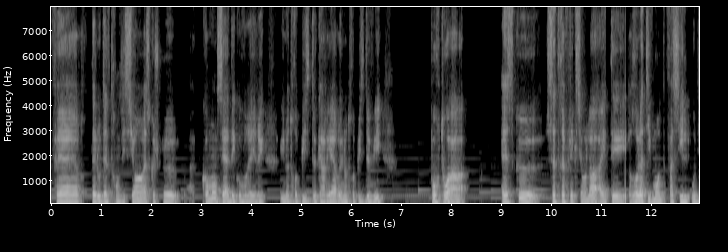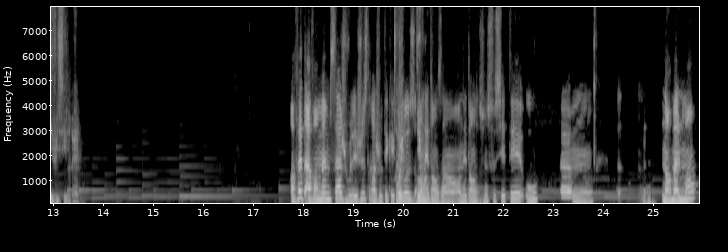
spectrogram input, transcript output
faire telle ou telle transition? Est-ce que je peux commencer à découvrir une autre piste de carrière, une autre piste de vie. Pour toi, est-ce que cette réflexion-là a été relativement facile ou difficile réellement? En fait, avant même ça, je voulais juste rajouter quelque chose. On est, dans un, on est dans une société où, euh, normalement,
